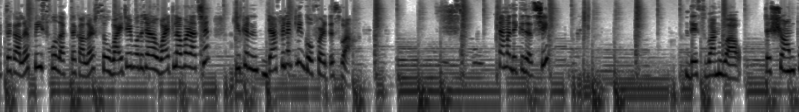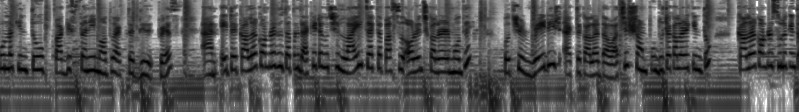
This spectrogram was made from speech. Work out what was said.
একটা কালার পিসফুল একটা কালার সো হোয়াইটের মধ্যে যারা হোয়াইট লাভার আছেন you can definitely go for this ওয়া আমরা দেখতে যাচ্ছি। দিস ওয়ান ওয়াও এটা সম্পূর্ণ কিন্তু পাকিস্তানি মতো একটা ড্রেস। এন্ড এটা কালার কন্ট্রাস্ট আপনি দেখেন, এটা হচ্ছে লাইট একটা পাস্টেল অরেঞ্জ কালারের মধ্যে। হচ্ছে রেডিশ একটা কালার দেওয়া আছে। সম্পূর্ণ দুটা কালারে কিন্তু কালার কন্ট্রাস্টগুলো কিন্তু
